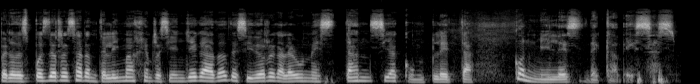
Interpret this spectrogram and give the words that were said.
pero después de rezar ante la imagen recién llegada, decidió regalar una estancia completa con miles de cabezas.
